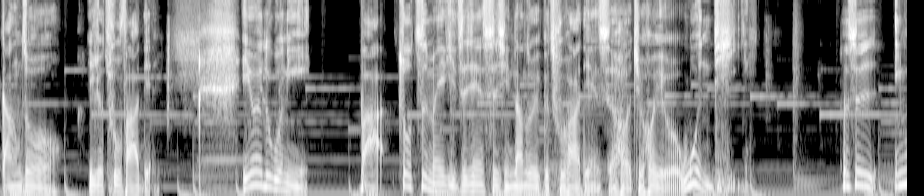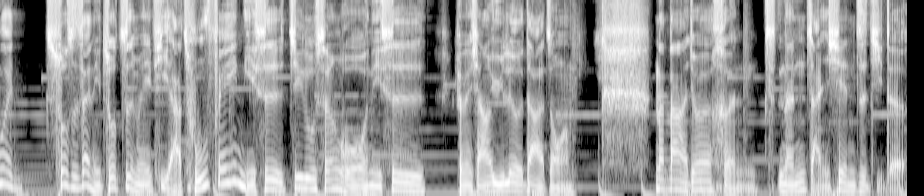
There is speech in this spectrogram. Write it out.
当做一个出发点，因为如果你把做自媒体这件事情当做一个出发点的时候，就会有问题，就是因为。说实在，你做自媒体啊，除非你是记录生活，你是可能想要娱乐大众啊，那当然就会很能展现自己的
